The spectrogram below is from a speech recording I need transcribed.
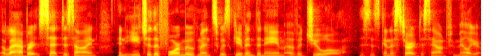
elaborate set design, and each of the four movements was given the name of a jewel. This is going to start to sound familiar.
